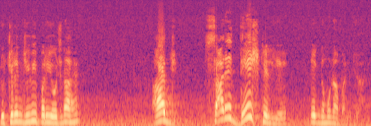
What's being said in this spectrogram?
जो चिरंजीवी परियोजना है, आज सारे देश के लिए एक नमूना बन गया है।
